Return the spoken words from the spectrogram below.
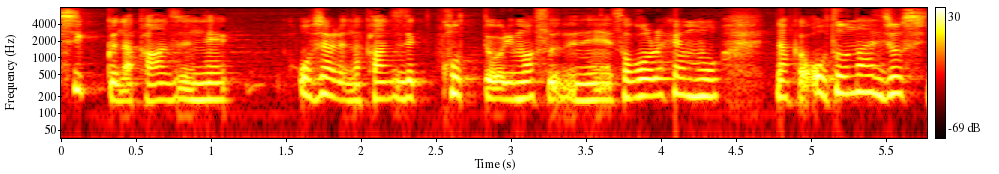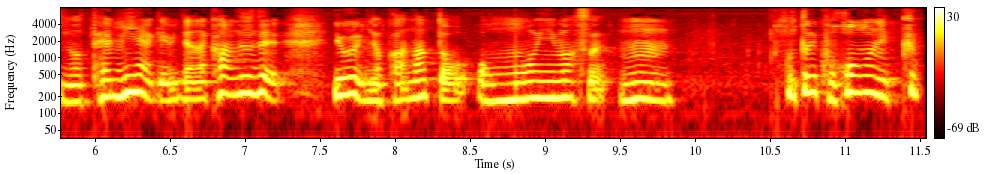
シックな感じでね、おしゃれな感じで凝っておりますんでね、そこら辺もなんか大人女子の手土産みたいな感じで良いのかなと思います。うん。本当にここのね、クッ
